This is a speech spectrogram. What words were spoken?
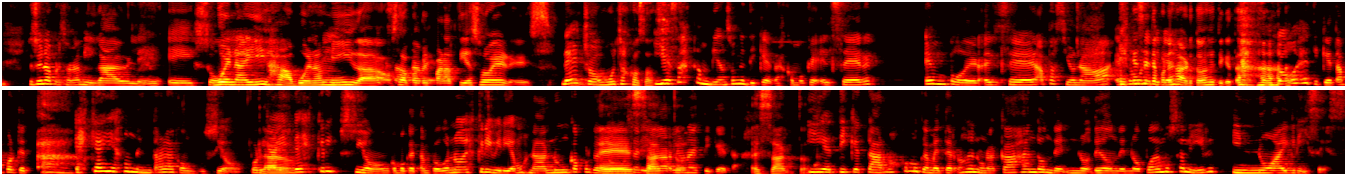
Yo soy una persona amigable, eh, soy buena hija, buena Sí, amiga, o sea, porque para ti eso eres. De hecho, muchas cosas. Y esas también son etiquetas, como que el ser empoder, el ser apasionada, es que si te pones a ver todo es etiqueta. todo es etiqueta porque es que ahí es donde entra la confusión, porque Claro. hay descripción, como que tampoco no describiríamos nada nunca porque todo sería darle una etiqueta. Exacto. Y etiquetarnos como que meternos en una caja en donde no, de donde no podemos salir y no hay grises.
